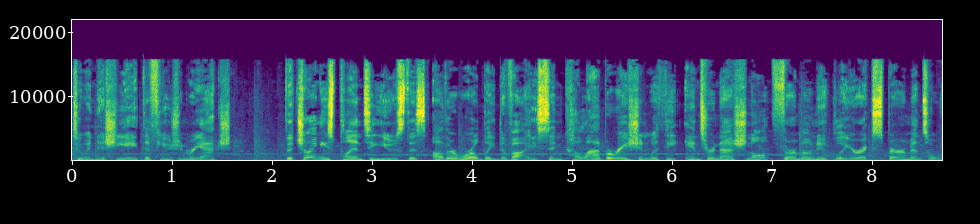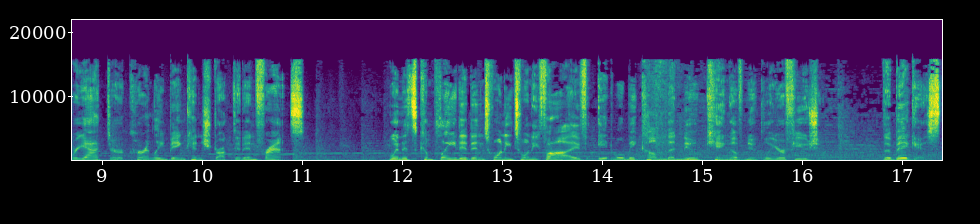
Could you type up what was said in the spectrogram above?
to initiate the fusion reaction. The Chinese plan to use this otherworldly device in collaboration with the International Thermonuclear Experimental Reactor currently being constructed in France, when it's completed in 2025, it will become the new king of nuclear fusion, the biggest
